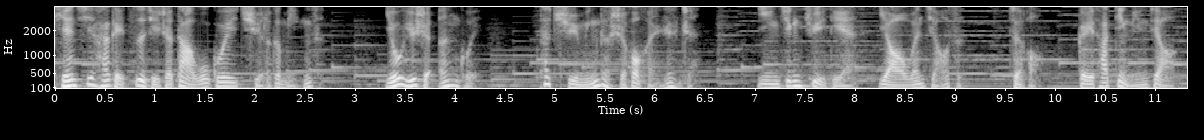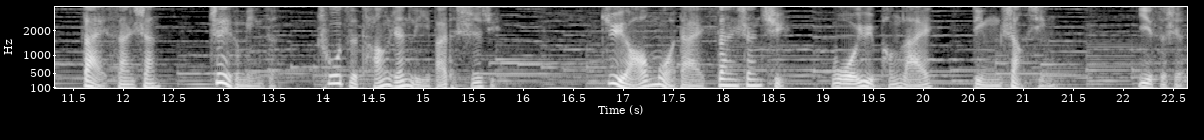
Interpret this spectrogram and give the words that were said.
田七还给自己这大乌龟取了个名字，由于是恩龟，他取名的时候很认真，引经据典，咬文嚼字，最后给他定名叫戴三山。这个名字出自唐人李白的诗句：“巨鳌莫待三山去，我欲蓬莱顶上行。”意思是，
